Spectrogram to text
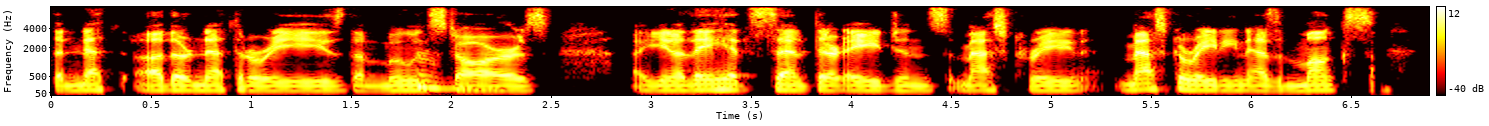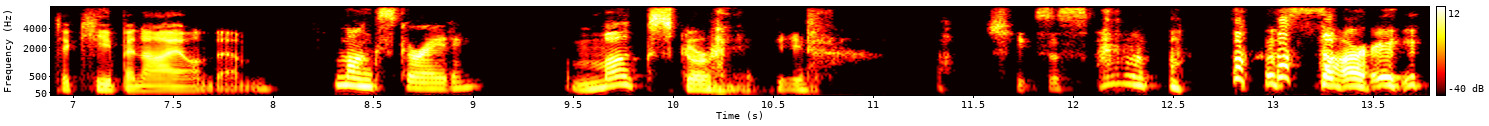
the Neth- other Netherese, the Moonstars. Uh, you know, they had sent their agents masquerading, masquerading as monks to keep an eye on them. Monksquerading. Monksquerading. Jesus. I'm Sorry.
